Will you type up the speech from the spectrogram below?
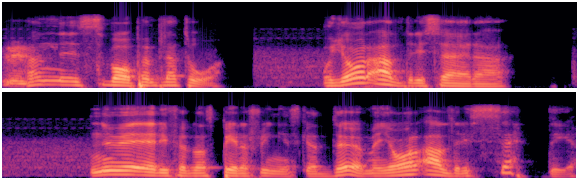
Mm. Han eh, var på en platå. Och jag har aldrig så här... Nu är det ju för att man spelar så ingen ska dö, men jag har aldrig sett det.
